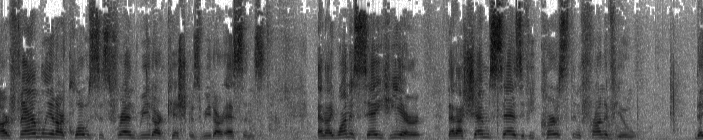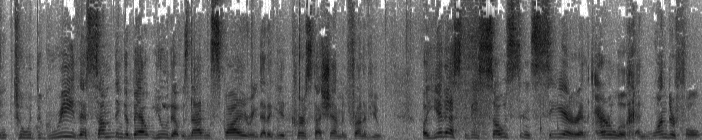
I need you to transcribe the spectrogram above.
Our family and our closest friend read our kishkas, read our essence. And I want to say here that Hashem says if he cursed in front of you, then to a degree there's something about you that was not inspiring that a yid cursed Hashem in front of you. A yid has to be so sincere and erlich and wonderful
